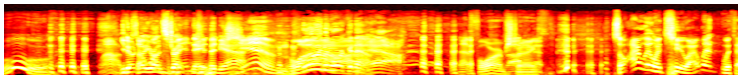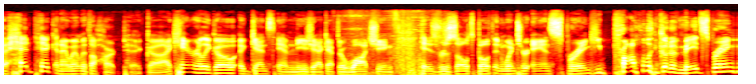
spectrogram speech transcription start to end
Ooh. Wow. You don't know your own someone's strength, been to Nathan, the yeah. Gym. Wow. Clearly been working out. yeah. That forearm strength. So I went with two. I went with a head pick and I went with a heart pick. Uh, I can't really go against Amnesiac after watching his results both in winter and spring. He probably could have made spring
